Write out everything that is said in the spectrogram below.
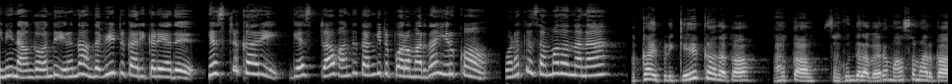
இனி நாங்க வந்து இருந்தா அந்த வீட்டுக்காரி கிடையாது. கெஸ்ட் காரி கெஸ்டா வந்து தங்கிட்டு போற மாதிரி தான் இருக்கும். உனக்கு சம்மதம் தானே? அக்கா இப்படி கேட்காதக்கா. அக்கா சகுந்தலா வேற மாசமா இருக்கா.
